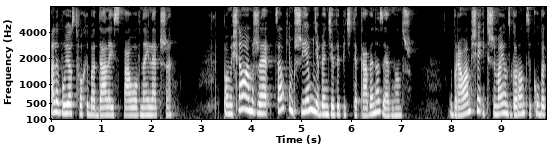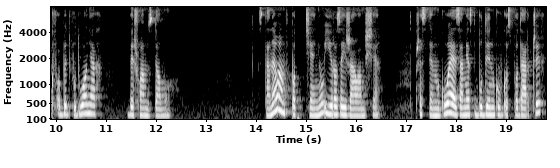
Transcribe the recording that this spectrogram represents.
ale wujostwo chyba dalej spało w najlepsze. Pomyślałam, że całkiem przyjemnie będzie wypić tę kawę na zewnątrz. Ubrałam się i trzymając gorący kubek w obydwu dłoniach, wyszłam z domu. Stanęłam w podcieniu i rozejrzałam się. Przez tę mgłę zamiast budynków gospodarczych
